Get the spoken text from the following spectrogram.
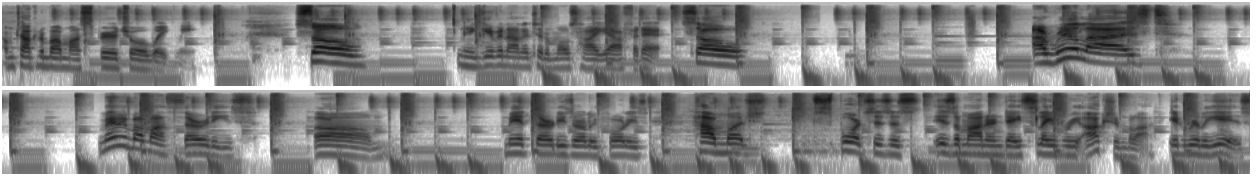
I'm talking about my spiritual awakening. So and giving honor to the most high Yah for that. So I realized maybe about my 30s, um, mid 30s, early 40s, how much sports is a, is a modern day slavery auction block. It really is.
